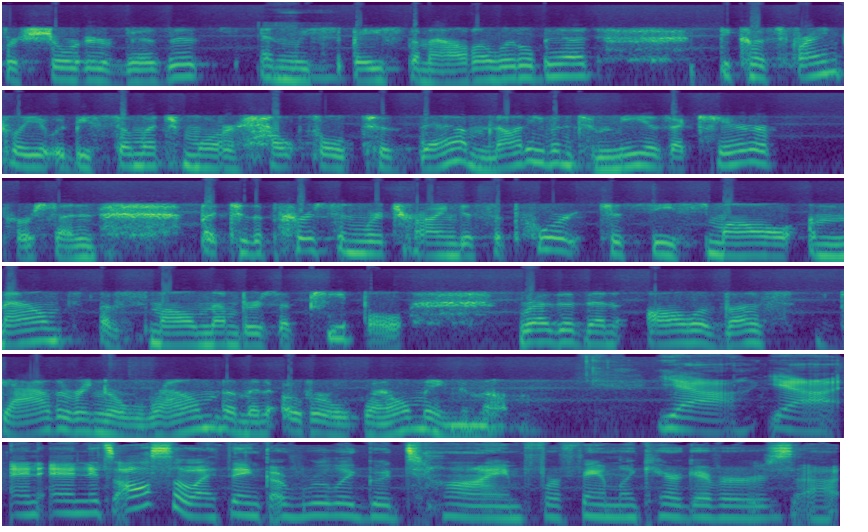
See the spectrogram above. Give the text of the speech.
for shorter visits and we mm-hmm. space them out a little bit? Because frankly, it would be so much more helpful to them, not even to me as a care person, but to the person we're trying to support to see small amounts of small numbers of people rather than all of us gathering around them and overwhelming them. Yeah, yeah, and and it's also I think a really good time for family caregivers uh,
